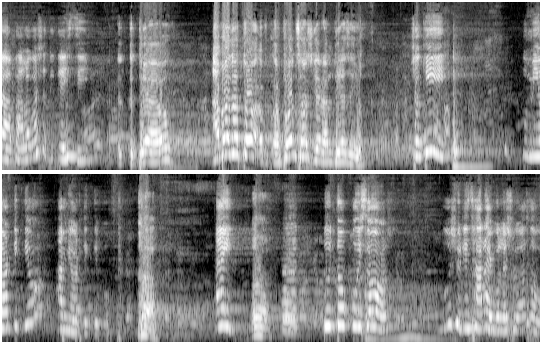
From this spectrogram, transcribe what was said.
না ভালোবাসা দিতে এসেছি। দেও। আপাতত পঞ্চাশ গ্রাম দিয়ে যাই সখী তুমি অর্ধেক দিও। আমি অর্ধেক দেব। হ্যাঁ। এই হ্যাঁ। তুই তো কইছস মুসুরি ছাড়াই বলে শোয়া যাব।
